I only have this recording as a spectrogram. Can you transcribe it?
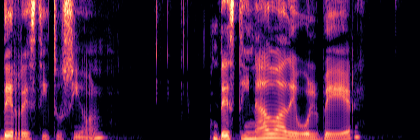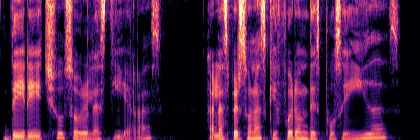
de restitución destinado a devolver derechos sobre las tierras a las personas que fueron desposeídas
